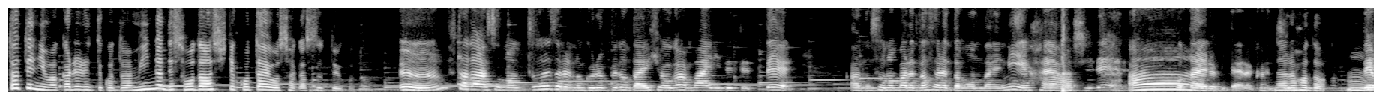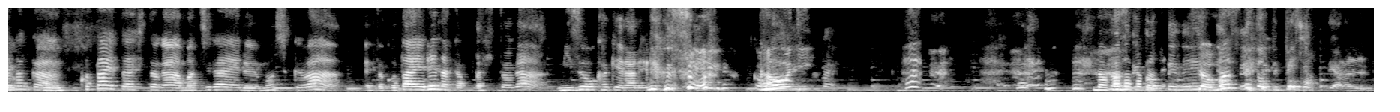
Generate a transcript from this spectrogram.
二手に分かれるってことはみんなで相談して答えを探すということ？うん、ただそのそれぞれのグループの代表が前に出てってあのその場で出された問題に早押しで。答えるみたいな感じ。なるほど。うん、ででなんか、うん答えた人が間違えるもしくは、えっと、答えれなかった人が水をかけられる そう顔になかなかだね。ねそうマスク取ってベシャってやられる。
